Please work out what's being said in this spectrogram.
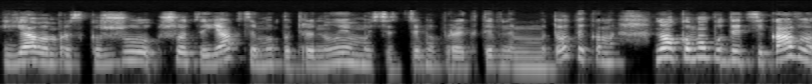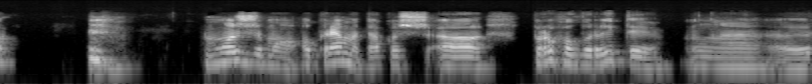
і я вам розкажу, що це, як це, ми потренуємося з цими проєктивними методиками. Ну, а кому буде цікаво, Можемо окремо також е, проговорити, е,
